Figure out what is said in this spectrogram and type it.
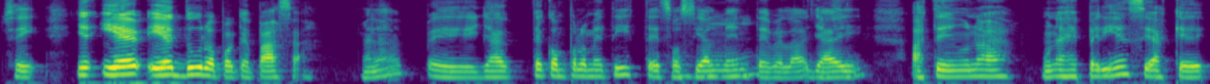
Sí, y, es, duro porque pasa. ¿verdad? Eh, ya te comprometiste socialmente, ¿verdad? Ya has tenido unas, unas experiencias que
